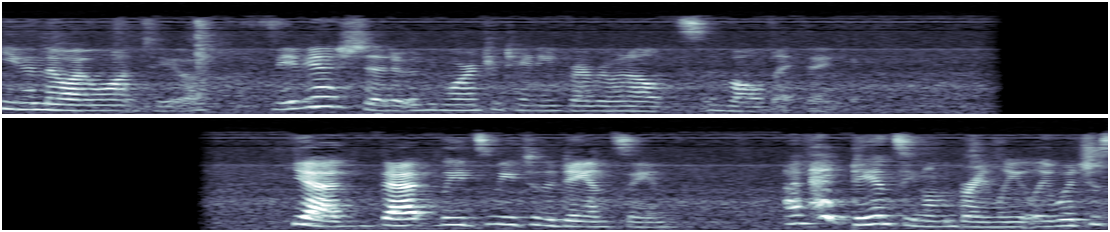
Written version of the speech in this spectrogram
even though I want to. Maybe I should. It would be more entertaining for everyone else involved. I think. Yeah, that leads me to the dancing. I've had dancing on the brain lately, which is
